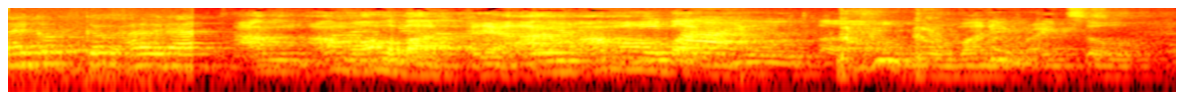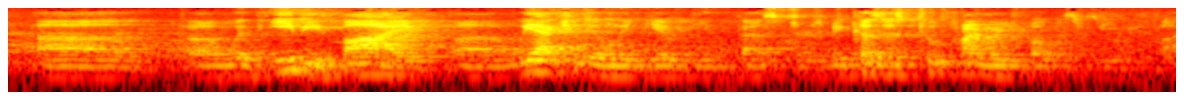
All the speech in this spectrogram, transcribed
I go, go would add. I'm, I'm all about, yeah, I'm, I'm all about yield uh, over money, right? So uh, uh, with EB5, uh, we actually only give the investors because there's two primary focus with EB5.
